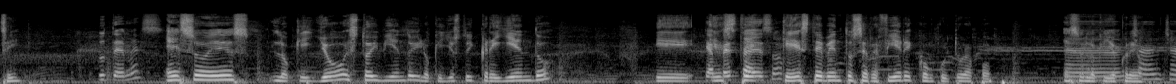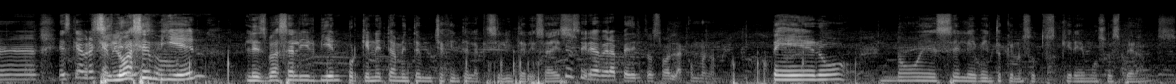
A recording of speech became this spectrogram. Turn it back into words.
Sí. ¿Tú temes? Eso es lo que yo estoy viendo y lo que yo estoy creyendo que, ¿Que este, eso? que este evento se refiere con cultura pop. Eso es lo que yo creo. chan, chan. Es que habrá que Si lo hacen eso. bien, les va a salir bien porque netamente hay mucha gente a la que se le interesa Yo eso. sí iría a ver a Pedrito sola, ¿cómo no? Pero no es el evento que nosotros queremos o esperamos.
